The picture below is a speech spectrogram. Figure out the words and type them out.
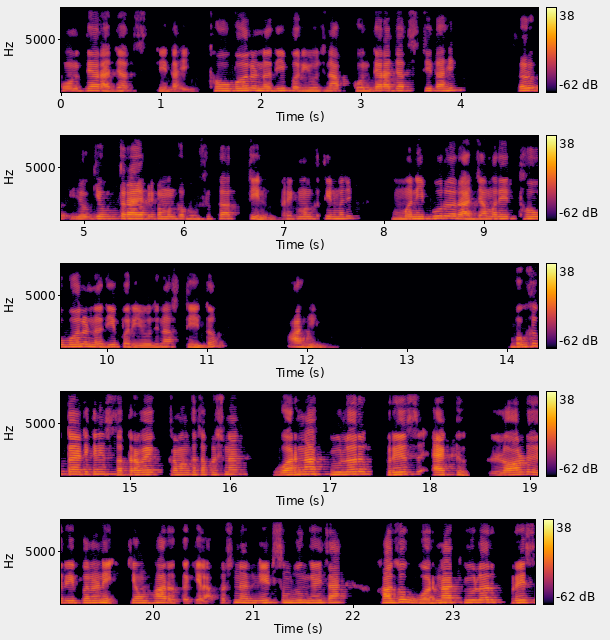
कोणत्या राज्यात स्थित आहे? थौबल नदी परियोजना कोणत्या राज्यात स्थित आहे? तर योग्य उत्तर आहे क्रमांक बघू शकता तीन क्रमांक तीन म्हणजे मणिपूर राज्यामध्ये थौबल नदी परियोजना स्थित आहे. बघू शकता या ठिकाणी सतराव्या क्रमांकाचा प्रश्न आहे. वर्नाक्युलर प्रेस ऍक्ट लॉर्ड रिपनने केव्हा रद्द केला? प्रश्न नीट समजून घ्यायचा हा जो वर्नाक्युलर प्रेस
